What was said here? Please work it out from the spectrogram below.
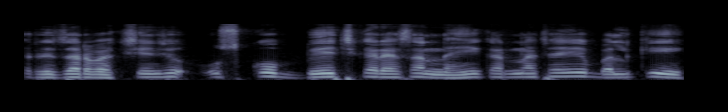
रिज़र्व एक्सचेंज है, उसको बेचकर ऐसा नहीं करना चाहिए, बल्कि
